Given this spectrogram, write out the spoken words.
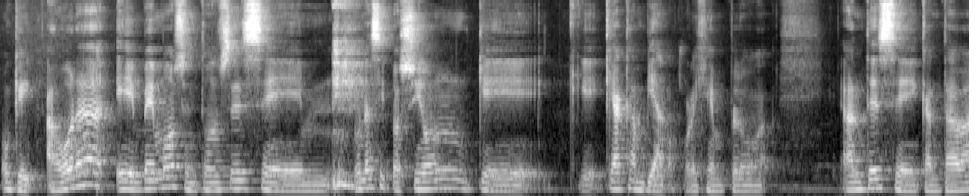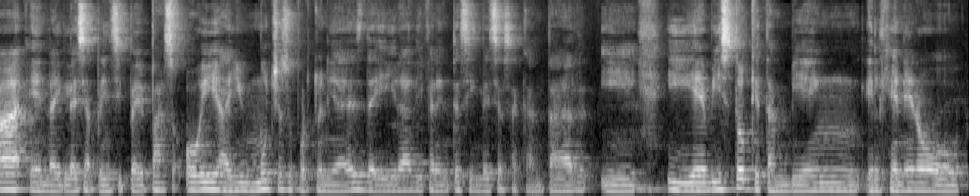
Ok, ahora eh, vemos entonces em, una situación que, que, ha cambiado. Por ejemplo, antes se cantaba en la iglesia Príncipe de Paz. Hoy hay muchas oportunidades de ir a diferentes iglesias a cantar y, y he visto que también el género,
